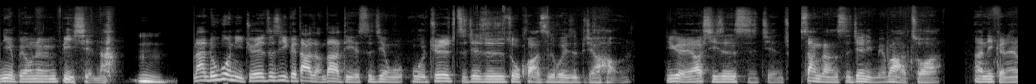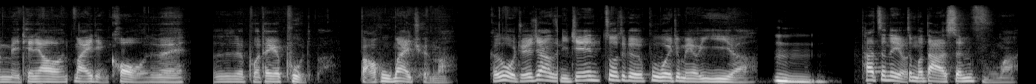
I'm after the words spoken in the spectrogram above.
你也不用那边避险呐。嗯，那如果你觉得这是一个大涨大跌的事件，我我觉得直接就是做跨制会是比较好的。你可能要牺牲时间，上涨的时间你没办法抓，那你可能每天要卖一点 call，对不对？就是 protect put 吧，保护卖权嘛。可是我觉得这样子，你今天做这个部位就没有意义了。嗯嗯，它真的有这么大的升幅吗？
